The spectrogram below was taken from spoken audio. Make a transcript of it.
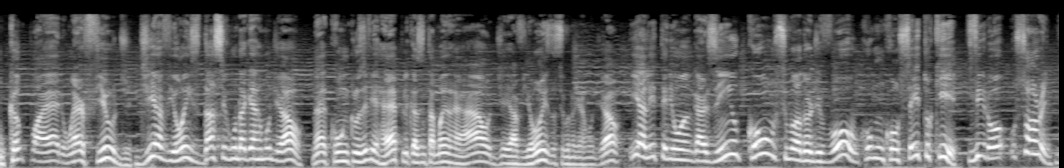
um campo aéreo, um airfield, de aviões da Segunda Guerra Mundial, né? Com inclusive réplicas em tamanho real de aviões da Segunda Guerra Mundial. E ali teria um hangarzinho com um simulador de voo, com um conceito que virou o Soaring.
